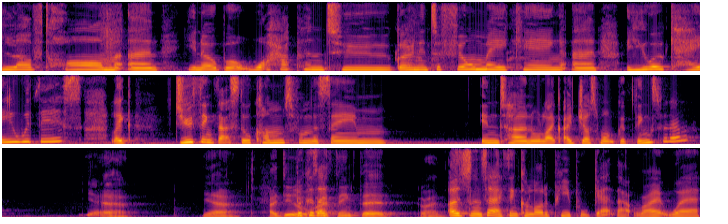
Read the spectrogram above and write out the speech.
love Tom and you know but what happened to going into filmmaking and are you okay with this like do you think that still comes from the same internal like I just want good things for them Yeah, yeah, I do. Because I, I- think that. Go ahead. I was just gonna say, I think a lot of people get that, right? Where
